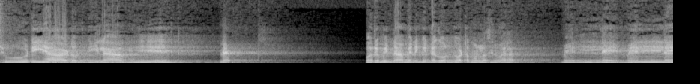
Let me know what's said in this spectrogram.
ചൂടിയാടും നിലാവേ പിന്നെ ഒരു മിന്നാമിനിങ്ങിന്റെ തുറങ്ങുവട്ടെന്നുള്ള സിനിമയിലെ മെല്ലെ മെല്ലെ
